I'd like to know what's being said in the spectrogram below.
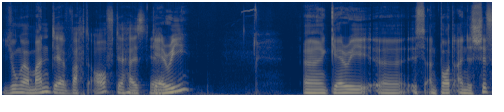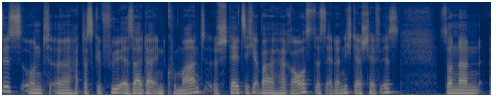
junger Mann, der wacht auf, der heißt Ja. Gary. Äh, Gary äh, ist an Bord eines Schiffes und äh, hat das Gefühl, er sei da in Command, stellt sich aber heraus, dass er da nicht der Chef ist, sondern äh,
